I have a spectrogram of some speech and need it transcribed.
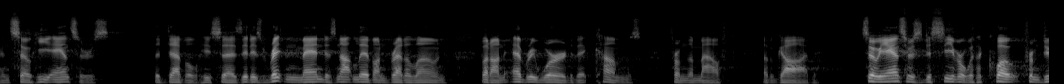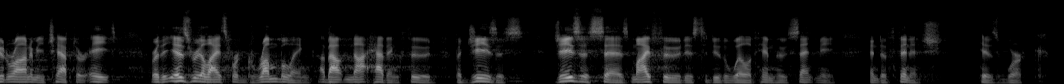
and so he answers the devil. He says, It is written, man does not live on bread alone, but on every word that comes from the mouth of God. So he answers the deceiver with a quote from Deuteronomy chapter 8, where the Israelites were grumbling about not having food. But Jesus, Jesus says, My food is to do the will of him who sent me and to finish his work.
